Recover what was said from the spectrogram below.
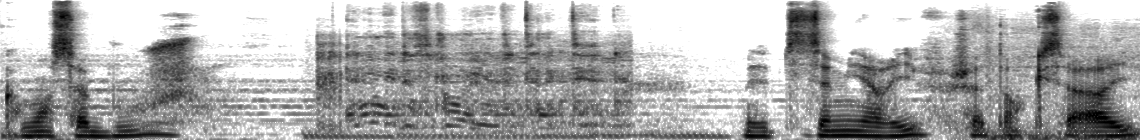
Comment ça bouge. Enemy destroyer detected. Mes petits amis arrivent, j'attends que ça arrive.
